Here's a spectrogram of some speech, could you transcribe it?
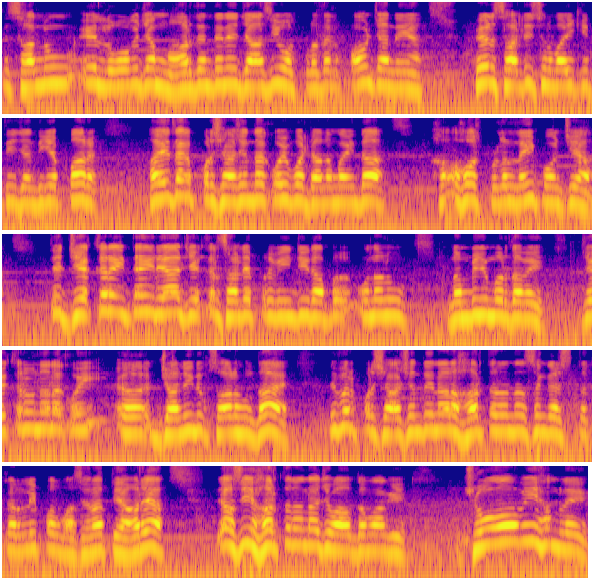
ਤੇ ਸਾਨੂੰ ਇਹ ਲੋਕ ਜਾਂ ਮਾਰ ਦਿੰਦੇ ਨੇ ਜਾਂ ਅਸੀਂ ਹਸਪਤਾਲ ਤੱਕ ਪਹੁੰਚ ਜਾਂਦੇ ਆ ਫਿਰ ਸਾਡੀ ਸੁਣਵਾਈ ਕੀਤੀ ਜਾਂਦੀ ਹੈ। ਪਰ ਹਜੇ ਤੱਕ ਪ੍ਰਸ਼ਾਸਨ ਦਾ ਕੋਈ ਵੱਡਾ ਨੁਮਾਇੰਦਾ ਹਸਪਤਾਲ ਨਹੀਂ ਪਹੁੰਚਿਆ। ਤੇ ਜੇਕਰ ਇਦਾਂ ਹੀ ਰਿਹਾ, ਜੇਕਰ ਸਾਡੇ ਪ੍ਰਵੀਨ ਜੀ ਰੱਬ ਉਹਨਾਂ ਨੂੰ ਲੰਬੀ ਉਮਰ ਦੇਵੇ, ਜੇਕਰ ਉਹਨਾਂ ਦਾ ਕੋਈ ਜਾਨੀ ਨੁਕਸਾਨ ਹੁੰਦਾ ਹੈ, ਤੇ ਫਿਰ ਪ੍ਰਸ਼ਾਸਨ ਦੇ ਨਾਲ ਹਰ ਤਰ੍ਹਾਂ ਦਾ ਸੰਘਰਸ਼ ਕਰਨ ਲਈ ਭਗਵਾ ਸੇਨਾ ਤਿਆਰ ਆ ਤੇ ਅਸੀਂ ਹਰ ਤਰ੍ਹਾਂ ਦਾ ਜਵਾਬ ਦੇਵਾਂਗੇ। ਜੋ ਵੀ ਹਮਲੇ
